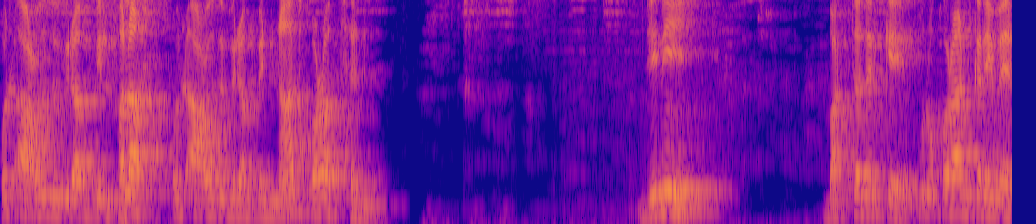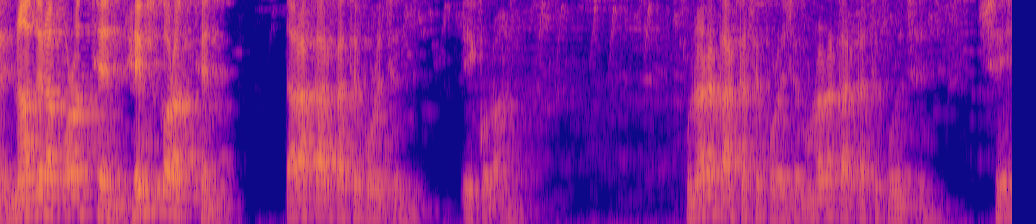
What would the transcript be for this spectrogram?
কুল আউদু বিরাব্বিল ফালাক কুল আউদু বিরাব্বিন নাচ পড়াচ্ছেন যিনি বাচ্চাদেরকে পুরো কোরআন করিমের নাদেরা পড়াচ্ছেন হেফস করাচ্ছেন, তারা কার কাছে পড়েছেন? এই কোরআন। ওনারা কার কাছে পড়েছেন? ওনারা কার কাছে পড়েছেন? সেই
